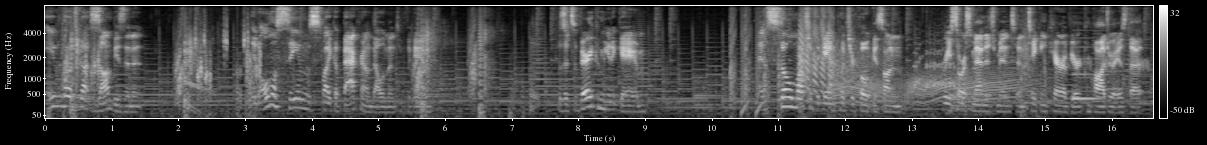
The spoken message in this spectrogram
even though it's got zombies in it, it almost seems like a background element of the game. Because it's a very comedic game, and so much of the game puts your focus on resource management and taking care of your compadres that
